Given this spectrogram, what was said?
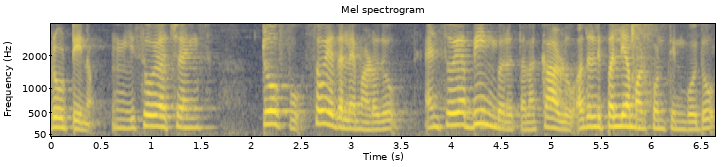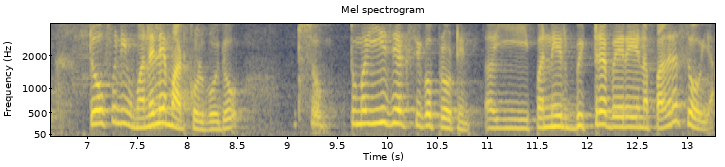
ಪ್ರೋಟೀನು. ಈ ಸೋಯಾ ಚಂಕ್ಸ್ ಟೋಫು, ಸೋಯಾದಲ್ಲೇ ಮಾಡೋದು. ಆ್ಯಂಡ್ ಸೋಯಾ ಬೀನ್ ಬರುತ್ತಲ್ಲ, ಕಾಳು, ಅದರಲ್ಲಿ ಪಲ್ಯ ಮಾಡ್ಕೊಂಡು ತಿನ್ಬೋದು. ಟೋಫು ನೀವು ಮನೇಲೇ ಮಾಡ್ಕೊಳ್ಬೋದು. ಸೊ ತುಂಬ ಈಸಿಯಾಗಿ ಸಿಗೋ ಪ್ರೋಟೀನ್ ಈ ಪನ್ನೀರ್ ಬಿಟ್ಟರೆ ಬೇರೆ ಏನಪ್ಪ ಅಂದರೆ ಸೋಯಾ.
